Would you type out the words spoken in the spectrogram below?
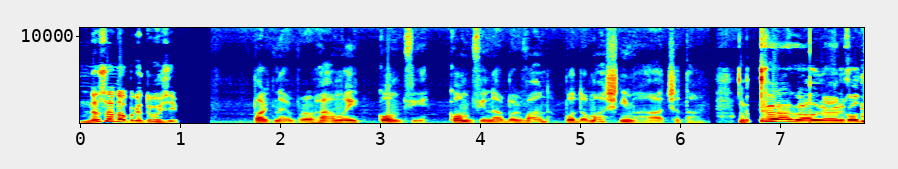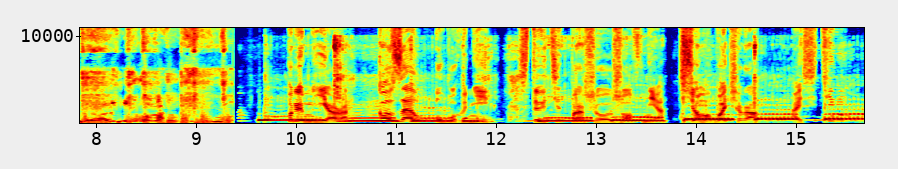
На все добре, друзі. Партнер програми Комфі. Комфі number one по домашнім гаджетам. Прем'єра Козел у вогні з 31 жовтня, 7 вечора ICTV.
